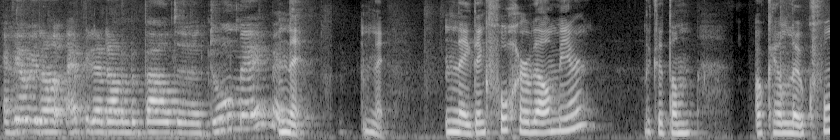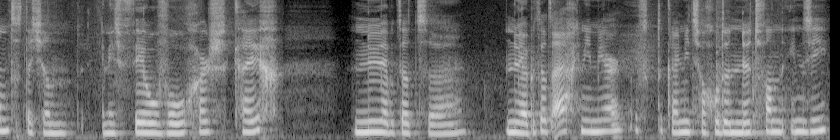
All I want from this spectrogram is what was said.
En wil je dan, heb je daar dan een bepaalde doel mee? Met... Nee. nee. Nee, ik denk vroeger wel meer. Dat ik het dan ook heel leuk vond. Dat je dan ineens veel volgers kreeg. Nu heb ik dat, uh, nu heb ik dat eigenlijk niet meer. Of ik er niet zo goed een nut van inzie.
